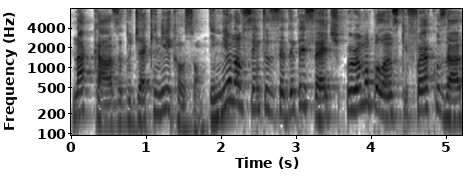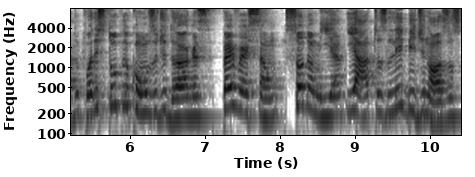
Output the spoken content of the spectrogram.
na casa do Jack Nicholson. Em 1977, o Roman Polanski foi acusado por estupro com uso de drogas, perversão, sodomia e atos libidinosos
